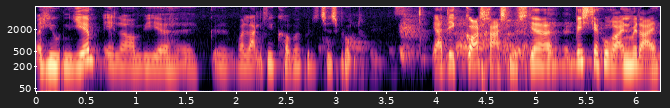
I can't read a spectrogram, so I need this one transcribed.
og hive den hjem, eller om vi er, øh, øh, hvor langt vi er kommet på det tidspunkt. Ja, det er godt, Rasmus. Jeg vidste, jeg kunne regne med dig.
